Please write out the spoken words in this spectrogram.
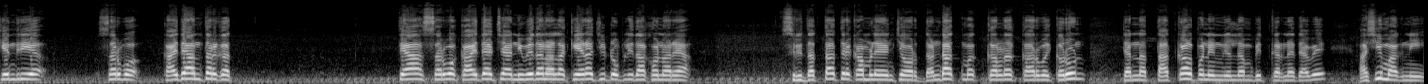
केंद्रीय सर्व कायद्याअंतर्गत त्या सर्व कायद्याच्या निवेदनाला केराची टोपली दाखवणाऱ्या श्री दत्तात्रय कांबळे यांच्यावर दंडात्मक कडक कारवाई करून त्यांना तात्काळपणे निलंबित करण्यात यावे अशी मागणी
